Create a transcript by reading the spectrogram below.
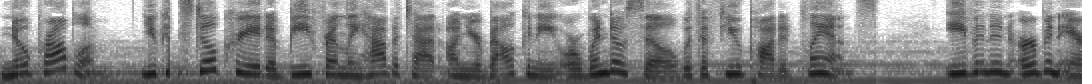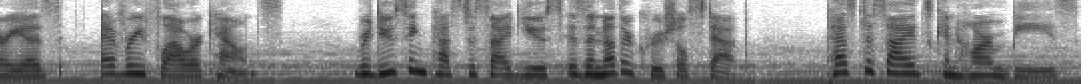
No problem. You can still create a bee-friendly habitat on your balcony or windowsill with a few potted plants. Even in urban areas, every flower counts. Reducing pesticide use is another crucial step. Pesticides can harm bees,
